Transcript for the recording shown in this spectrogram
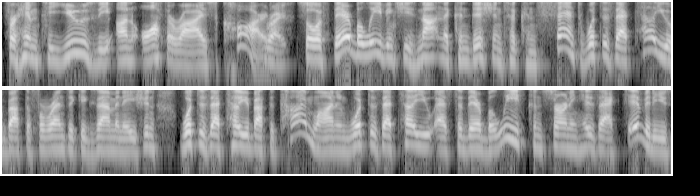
for him to use the unauthorized card. Right. So if they're believing she's not in a condition to consent, what does that tell you about the forensic examination? What does that tell you about the timeline? And what does that tell you as to their belief concerning his activities,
